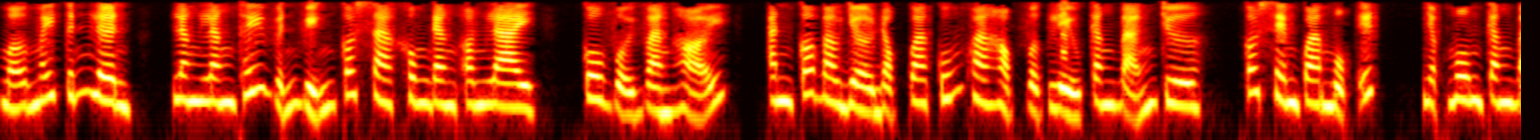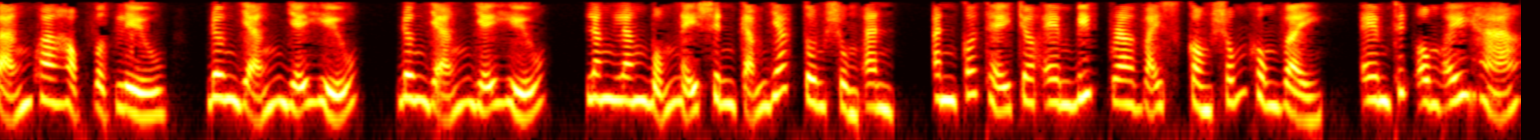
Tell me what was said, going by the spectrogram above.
mở máy tính lên, lăng lăng thấy vĩnh viễn có xa không đăng online, cô vội vàng hỏi, anh có bao giờ đọc qua cuốn khoa học vật liệu căn bản chưa, có xem qua một ít, nhập môn căn bản khoa học vật liệu, đơn giản dễ hiểu, đơn giản dễ hiểu, lăng lăng bỗng nảy sinh cảm giác tôn sùng anh anh có thể cho em biết Bravice còn sống không vậy, em thích ông ấy hả?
